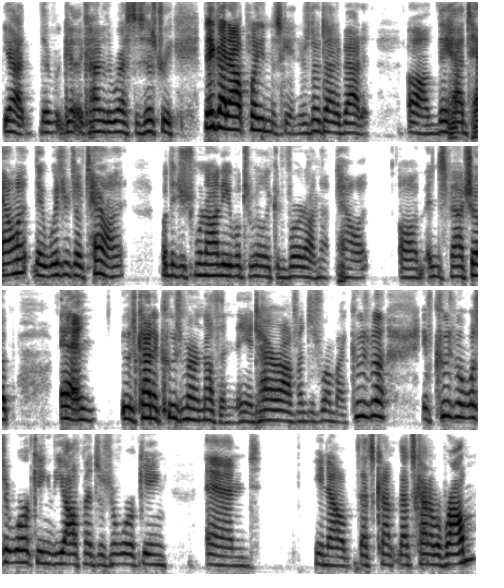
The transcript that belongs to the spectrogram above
yeah, kind of the rest is history. They got outplayed in this game. There's no doubt about it. Um, they had talent. They Wizards have talent, but they just were not able to really convert on that talent um, in this matchup. And it was kind of Kuzma or nothing. The entire offense is run by Kuzma. If Kuzma wasn't working, the offense wasn't working, and you know that's kind of, that's kind of a problem.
